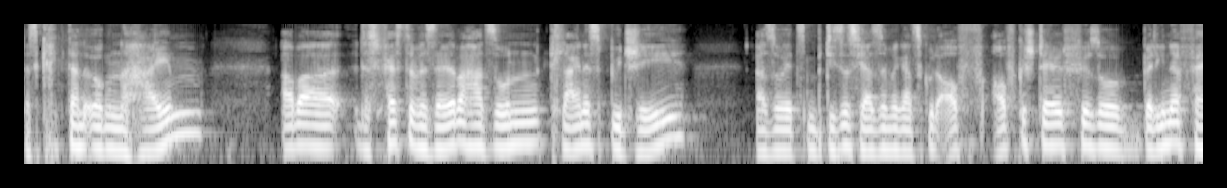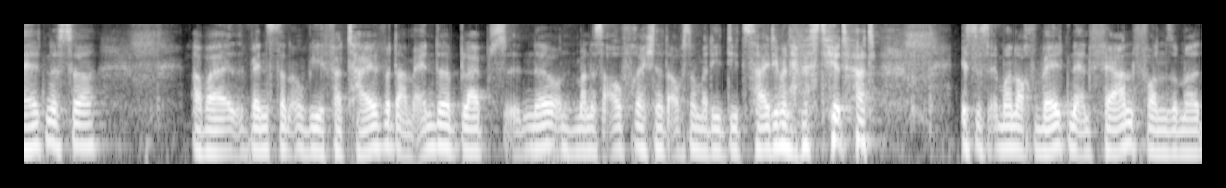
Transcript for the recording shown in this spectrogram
das kriegt dann irgendein Heim. Aber das Festival selber hat so ein kleines Budget, also jetzt dieses Jahr sind wir ganz gut auf, aufgestellt für so Berliner Verhältnisse. Aber wenn es dann irgendwie verteilt wird, am Ende bleibt, ne, und man es aufrechnet auf, sag mal, die, die Zeit, die man investiert hat, ist es immer noch Welten entfernt von, so mal,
